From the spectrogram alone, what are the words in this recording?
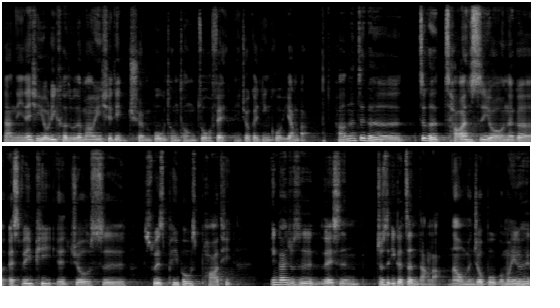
那你那些有利可图的贸易协定全部通通作废，你就跟英国一样吧。好，那这个这个草案是由那个 S V P，也就是 Swiss People's Party，应该就是类似就是一个政党啦。那我们就不，我们因为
